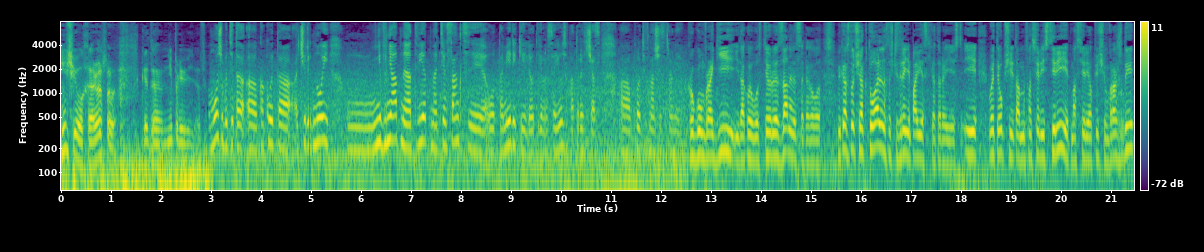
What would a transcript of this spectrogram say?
ничего хорошего к этому не приведет. Может быть, это э, какой-то очередной невнятный ответ на те санкции от Америки или от Евросоюза, которые сейчас э, против нашей страны. Кругом враги и такой вот теория занавеса, как его, мне кажется, очень актуально с точки зрения повестки, которая есть. И в этой общей там атмосфере истерии, атмосфере, в общем, вражды,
